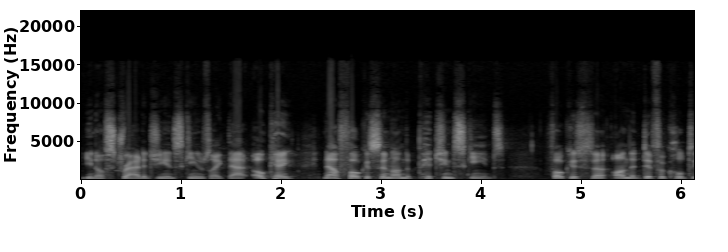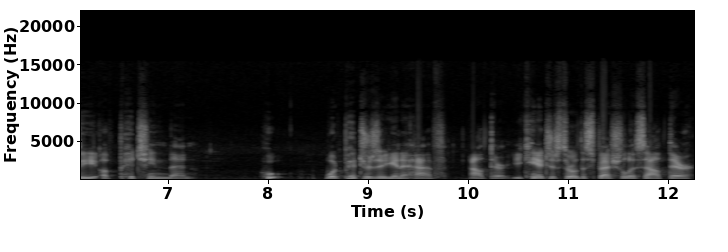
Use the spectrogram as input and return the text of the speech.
you know, strategy and schemes like that. Okay, now focus in on the pitching schemes. Focus uh, on the difficulty of pitching then. Who what pitchers are you going to have out there? You can't just throw the specialists out there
